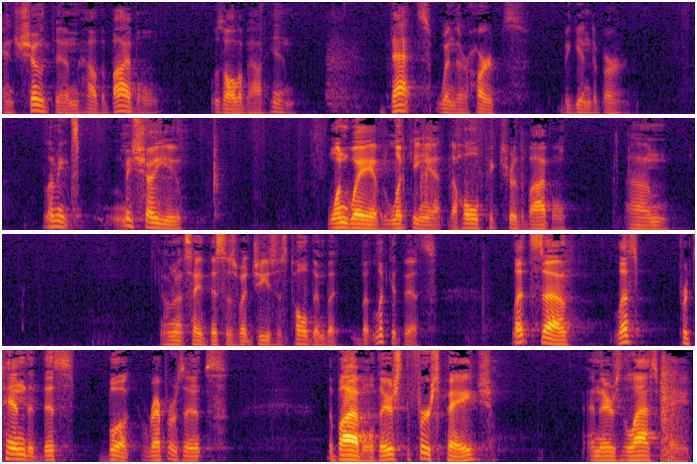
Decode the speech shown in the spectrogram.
and showed them how the Bible was all about Him. That's when their hearts begin to burn. Let me, let me show you one way of looking at the whole picture of the Bible. Um, I'm not saying this is what Jesus told them, but, but look at this. Let's, uh, let's pretend that this book represents the Bible. There's the first page, and there's the last page.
